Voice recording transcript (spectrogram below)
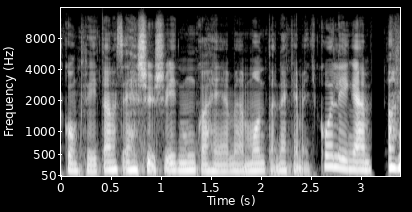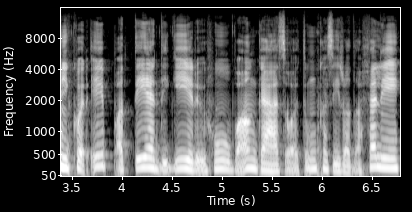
konkrétan az első svéd munkahelyemen mondta nekem egy kollégám, amikor épp a térdig érő hóban gázoltunk az iroda felé,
